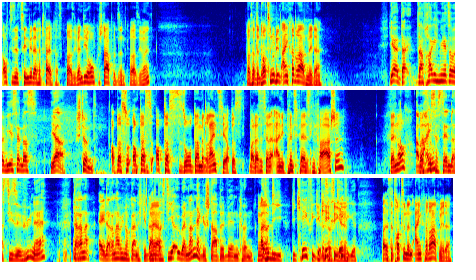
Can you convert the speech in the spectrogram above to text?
auf diese 10 Meter verteilt hast, quasi, wenn die hochgestapelt sind, quasi, weißt Was hat denn trotzdem nur den 1 Quadratmeter? Ja, da, da frage ich mich jetzt aber, wie ist denn das? Ja, stimmt. Ob das so, ob das, ob das so damit reinzieht, ob das, weil das ist ja eigentlich prinzipiell ist eine Verarsche. Dennoch. Aber heißt du? das denn, dass diese Hühner, daran, ey, daran habe ich noch gar nicht gedacht, Ja. dass die ja übereinander gestapelt werden können. Ja. Also die, die Käfige, Die das ist das Käfige. Käfige. Weil es ist ja trotzdem dann ein Quadratmeter.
